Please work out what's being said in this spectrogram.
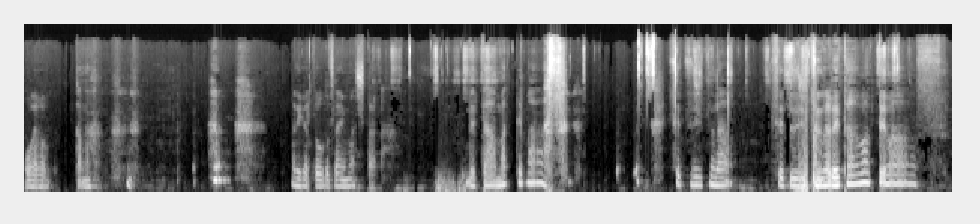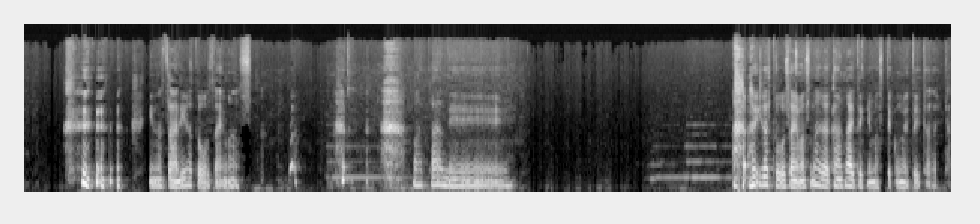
終わろうかな。ありがとうございました。レター待ってます。切実な、切実なレター待ってます。皆さんありがとうございます。またねあ。ありがとうございます。なんか考えておきますってコメントいただいた。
